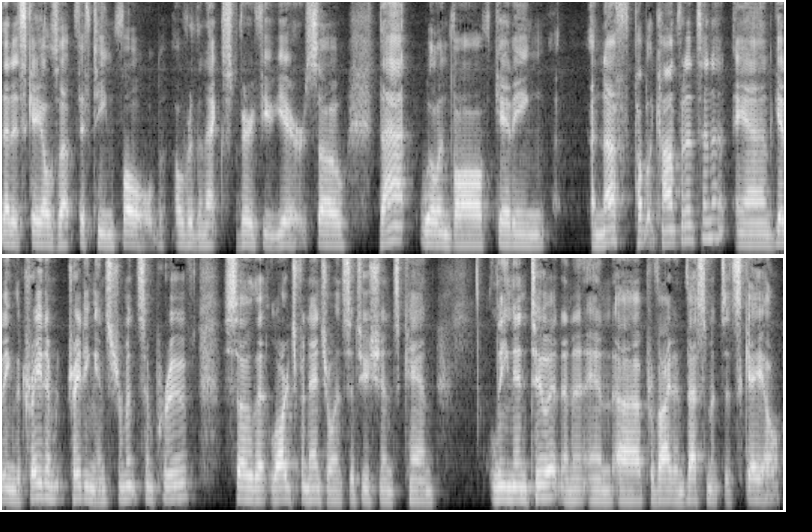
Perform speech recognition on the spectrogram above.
that it scales up 15 fold over the next very few years. So that will involve getting enough public confidence in it and getting the trade trading instruments improved so that large financial institutions can lean into it and, and uh, provide investments at scale.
